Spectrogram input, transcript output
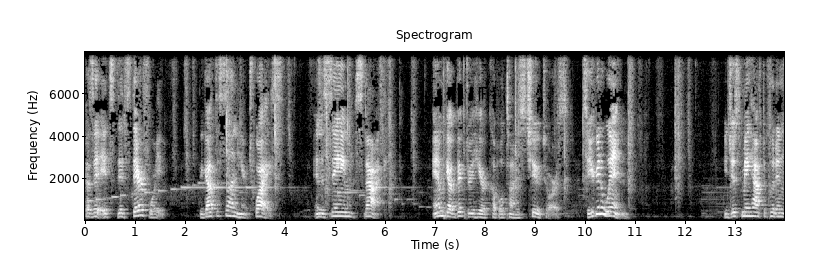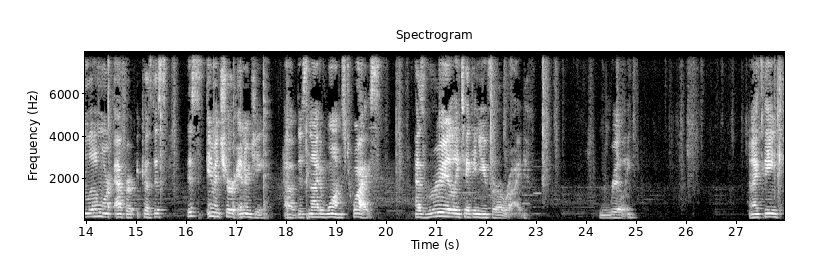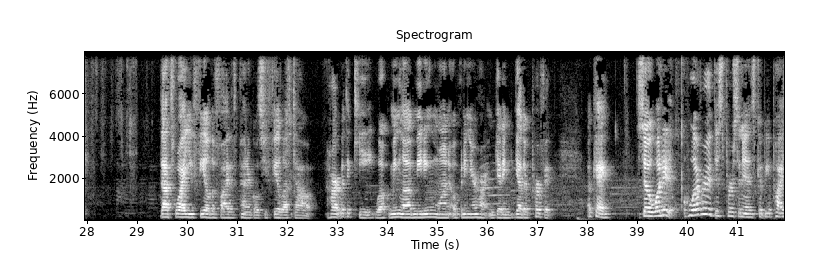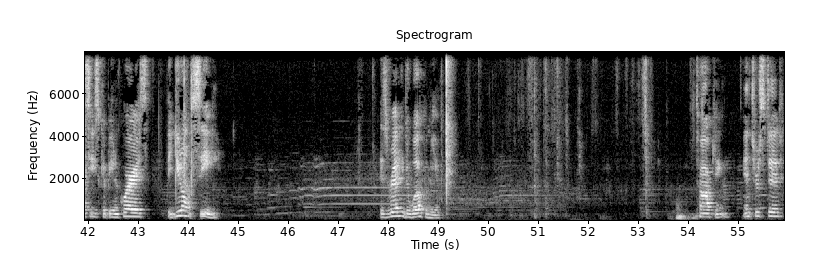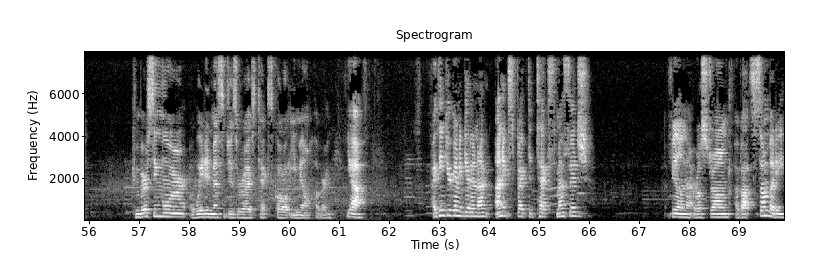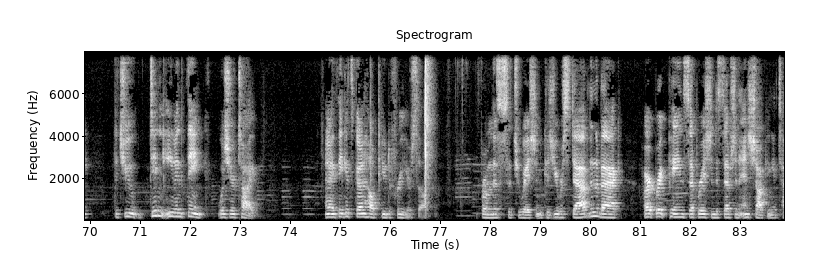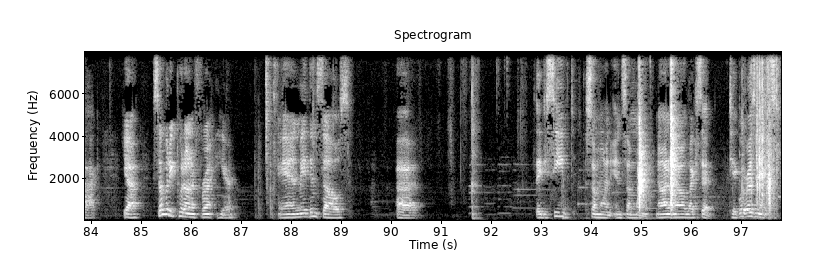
Because it, it's, it's there for you. We got the sun here twice in the same stack. And we got victory here a couple times too, Taurus. So you're going to win. You just may have to put in a little more effort because this, this immature energy of this Knight of Wands twice has really taken you for a ride. Really. And I think that's why you feel the Five of Pentacles. You feel left out. Heart with a key. Welcoming love. Meeting one. Opening your heart and getting together. Perfect. Okay. So what it, whoever this person is, could be a Pisces, could be an Aquarius, that you don't see, is ready to welcome you. Talking, interested, conversing more, awaited messages arrives, text, call, email, hovering. Yeah. I think you're going to get an un unexpected text message feeling that real strong about somebody that you didn't even think was your type. And I think it's going to help you to free yourself from this situation because you were stabbed in the back, heartbreak, pain, separation, deception, and shocking attack. Yeah, somebody put on a front here and made themselves, uh, they deceived someone in some way. Now, I don't know, like I said, take what resonates.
